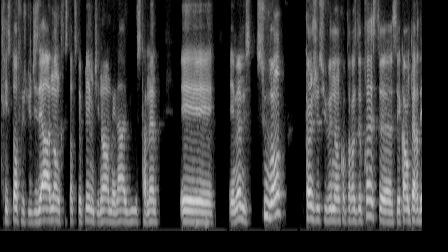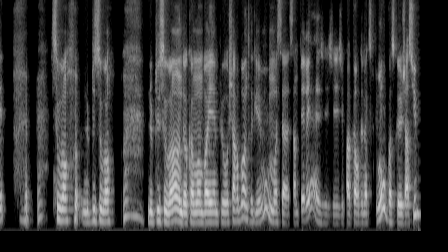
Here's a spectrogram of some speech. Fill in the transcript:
Christophe, je lui disais, ah non, Christophe, s'il te plaît, il me dit, non, mais là, Yous, quand même. Et, et même souvent, quand je suis venu en conférence de presse, euh, c'est quand on perdait. souvent, le plus souvent. Le plus souvent, donc on m'envoyait un peu au charbon, entre guillemets. Moi, ça ne me fait rien. Je n'ai pas peur de m'exprimer parce que j'assume.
